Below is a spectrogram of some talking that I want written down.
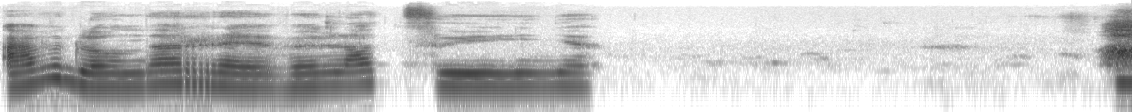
A wygląda rewelacyjnie.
